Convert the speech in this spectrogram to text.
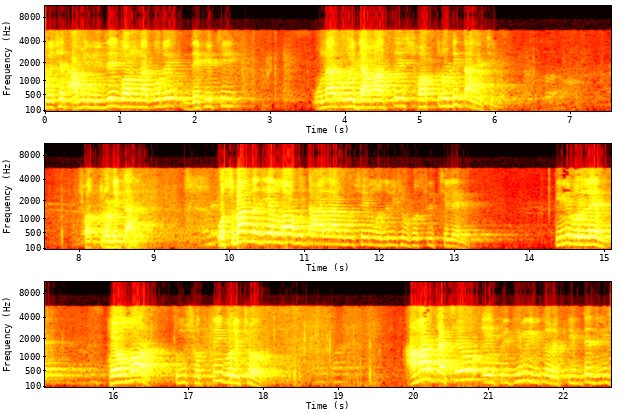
বলেছেন, আমি নিজে গণনা করে দেখেছি, উনার ওই জামাতে সত্রটি তালে ছিল। সত্রটি তালে। ওসমান রাজি আল্লাহ তালু সে মজলিসে উপস্থিত ছিলেন। তিনি বললেন, হে ওমর, তুমি সত্যিই বলেছ, আমার কাছেও এই পৃথিবীর ভিতরে তিনটা জিনিস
